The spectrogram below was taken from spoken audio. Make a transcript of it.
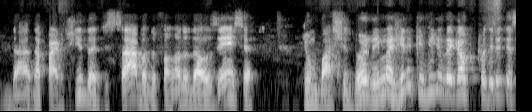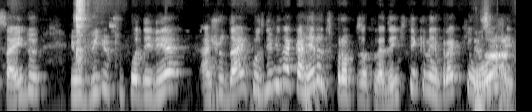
da, da partida de sábado, falando da ausência, de um bastidor. Imagina que vídeo legal que poderia ter saído e um vídeo que poderia ajudar, inclusive, na carreira dos próprios atletas. A gente tem que lembrar que Exato. hoje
